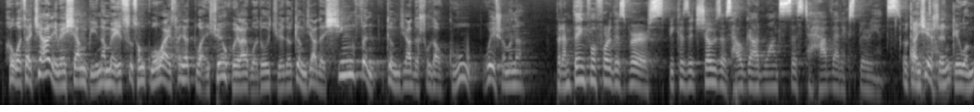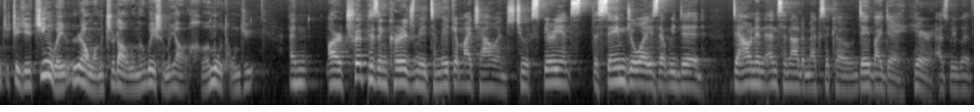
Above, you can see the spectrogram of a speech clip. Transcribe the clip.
和我在家里面相比，那每次从国外参加短宣回来，我都觉得更加的兴奋，更加的受到鼓舞。为什么呢？But I'm thankful for this verse because it shows us how God wants us to have that experience. 呃感谢神给我们这这些经文，让我们知道我们为什么要和睦同居。And our trip has encouraged me to make it my challenge to experience the same joys that we did down in Ensenada, Mexico, day by day here as we live.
